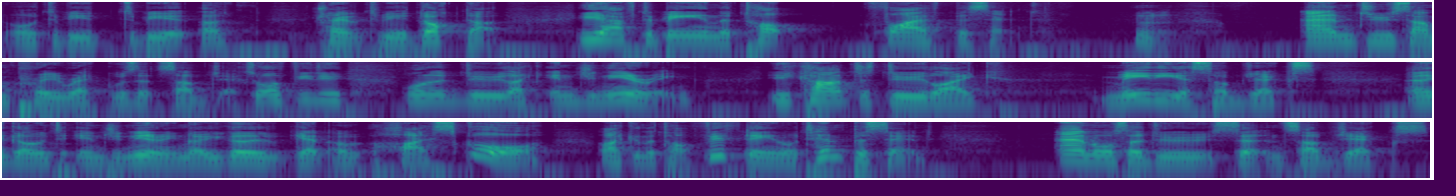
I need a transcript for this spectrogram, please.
or to be to be a, a trained to be a doctor, you have to be in the top five percent. Hmm. And do some prerequisite subjects. Or if you do want to do like engineering, you can't just do like media subjects and then go into engineering. No, you've got to get a high score, like in the top 15 or 10%, and also do certain subjects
